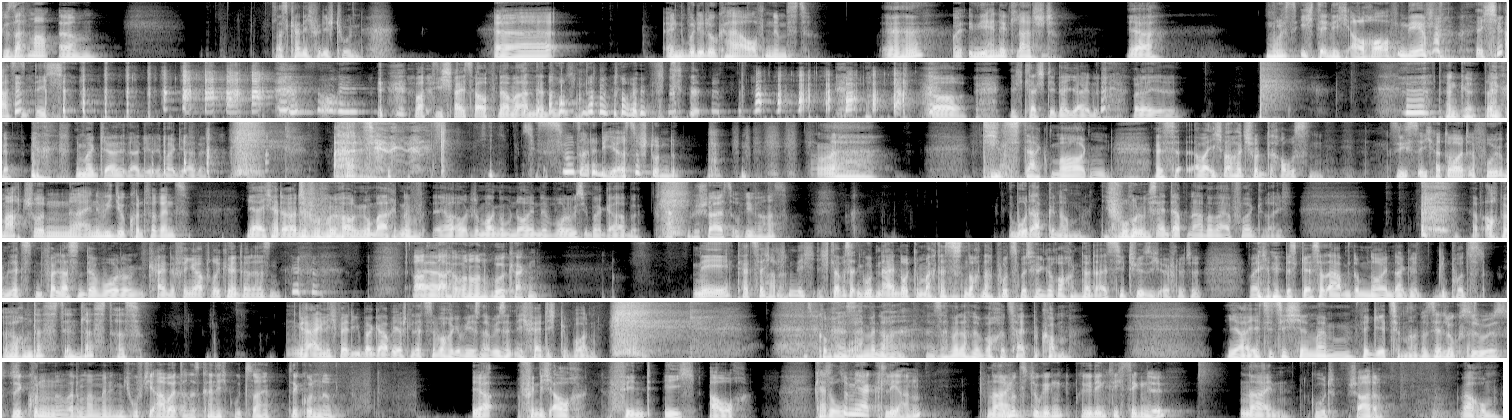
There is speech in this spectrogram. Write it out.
Du sag mal, ähm, Was kann ich für dich tun? äh, wenn du bei dir lokal aufnimmst Aha. und in die Hände klatscht, Ja. muss ich denn nicht auch aufnehmen? Ich hasse dich. Sorry. Mach die scheiß Aufnahme an, dann du. Aufnahme läuft. Oh, ich klatsch dir gleich eine. Oder hier. Danke, danke. Immer gerne, Daniel, immer gerne. Das ist für uns alle die erste Stunde. Ah. Dienstagmorgen. Es, aber ich war heute schon draußen. Siehst du, ich hatte heute früh um 8 schon eine Videokonferenz. Ja, ich hatte heute Morgen um acht, eine, ja, heute Morgen um neun eine Wohnungsübergabe. Ach du Scheiße, und wie war's? Wurde abgenommen. Die Wohnungsendabnahme war erfolgreich. Hab auch beim letzten Verlassen der Wohnung keine Fingerabdrücke hinterlassen. War's Äh. darf aber noch in Ruhe kacken. Nee, tatsächlich Schade. nicht. Ich glaube, es hat einen guten Eindruck gemacht, dass es noch nach Putzmitteln gerochen hat, als die Tür sich öffnete. Weil ich habe bis gestern Abend um neun da ge geputzt. Warum das denn? Lass das. Ja, eigentlich wäre die Übergabe ja schon letzte Woche gewesen, aber wir sind nicht fertig geworden. Das kommt Also vor. haben wir noch, also haben wir noch eine Woche Zeit bekommen. Ja, jetzt sitze ich hier in meinem WG-Zimmer. Sehr luxuriös. Sekunde, warte mal, mich ruft die Arbeit an, das kann nicht gut sein. Sekunde. Ja, finde ich auch. Finde ich auch. Kannst So. du mir erklären, Nein, benutzt du ge gelegentlich Signal? nein. Gut, schade. Warum?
